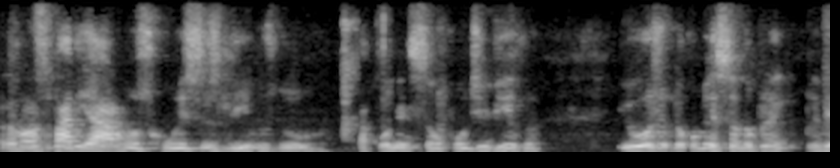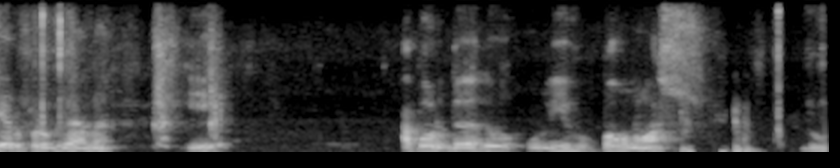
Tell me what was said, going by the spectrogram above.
para nós variarmos com esses livros do, da coleção Fonte Viva. E hoje eu estou começando o primeiro programa e abordando o livro Pão Nosso, do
